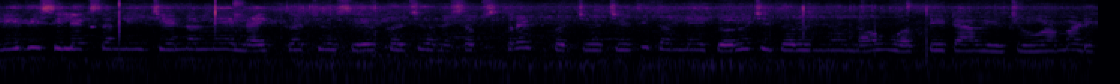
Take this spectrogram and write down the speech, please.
નિધિ સિલેક્શનની ચેનલને લાઇક કરજો, શેર કરજો અને સબસ્ક્રાઈબ કરજો, જેથી તમને દરરોજે દરરોજનો નવું અપડેટ આવે, જોવા મળે.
